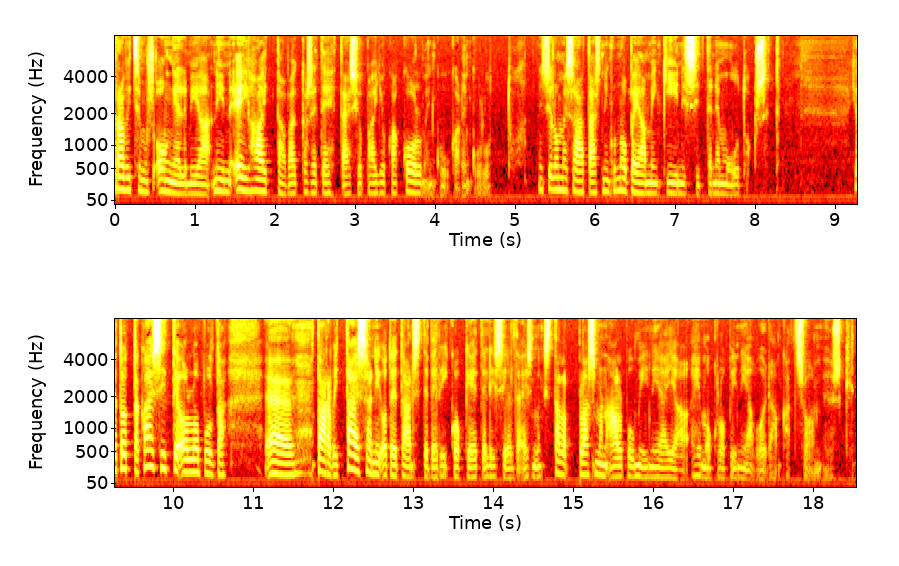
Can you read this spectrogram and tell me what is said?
ravitsemusongelmia, niin ei haittaa, vaikka se tehtäisiin jopa joka kolmen kuukauden kuluttua. Niin silloin me saataisiin niin nopeammin kiinni sitten ne muutokset. Ja totta kai sitten on lopulta tarvittaessa niin otetaan sitten verikokeet, eli sieltä esimerkiksi plasman albumiinia ja hemoglobinia voidaan katsoa myöskin.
